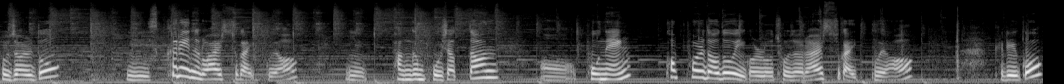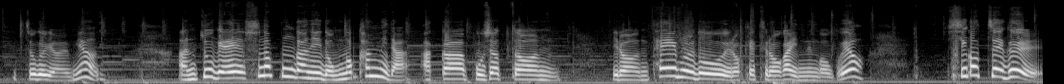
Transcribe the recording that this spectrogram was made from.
조절도 이 스크린으로 할 수가 있고요. 이 방금 보셨던 어, 보냉 컵홀더도 이걸로 조절을 할 수가 있고요. 그리고 이쪽을 열면 안쪽에 수납 공간이 넉넉합니다. 아까 보셨던 이런 테이블도 이렇게 들어가 있는 거고요. 시거잭을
